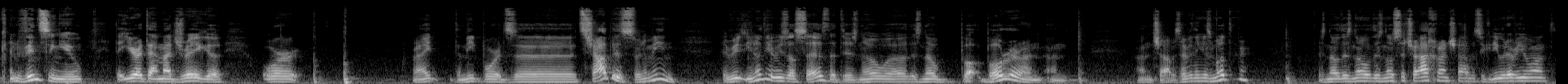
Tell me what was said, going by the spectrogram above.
convincing you that you're at that madrega or right the meat boards? Uh, it's Shabbos. What do you mean? You know the Arizal says that there's no uh, there's no bo- borer on, on on Shabbos. Everything is mutter. There's no there's no there's no sitra achar on Shabbos. You can eat whatever you want.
